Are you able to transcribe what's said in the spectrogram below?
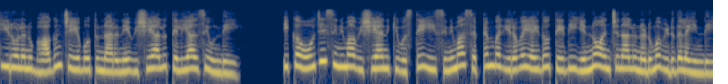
హీరోలను భాగం చేయబోతున్నారనే విషయాలు తెలియాల్సి ఉంది. ఇక ఓజీ సినిమా విషయానికి వస్తే ఈ సినిమా సెప్టెంబర్ ఇరవై ఐదో తేదీ ఎన్నో అంచనాలు నడుమ విడుదలయింది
